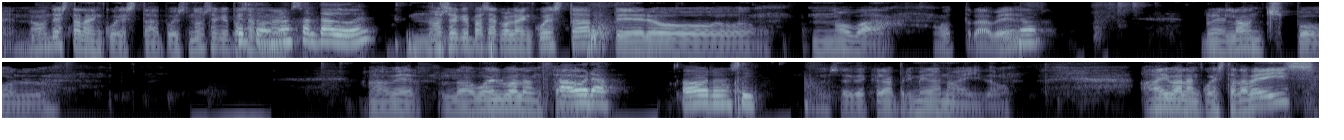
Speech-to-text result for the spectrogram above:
Eh, ¿Dónde está la encuesta? Pues no sé qué pasa Esto con no la, ha saltado, ¿eh? no sé qué pasa con la encuesta, pero no va. Otra vez. No. Relaunch poll. A ver, la vuelvo a lanzar. Ahora, ahora sí. Pues se ve que la primera no ha ido. Ahí va la encuesta, ¿la veis?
